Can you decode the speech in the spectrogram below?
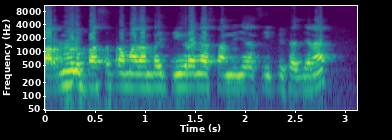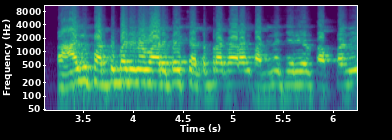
కర్నూలు బస్సు ప్రమాదంపై తీవ్రంగా స్పందించిన సిపి సజ్జన తాగి పట్టుబడిన వారిపై చట్ట ప్రకారం కఠిన చర్యలు తప్పని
